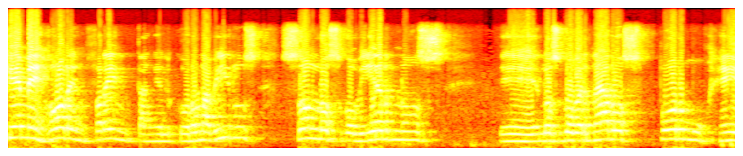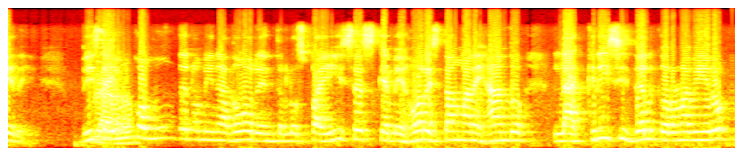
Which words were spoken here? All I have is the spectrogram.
que mejor enfrentan el coronavirus son los gobiernos, eh, los gobernados por mujeres. Dice, hay un común denominador entre los países que mejor están manejando la crisis del coronavirus,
